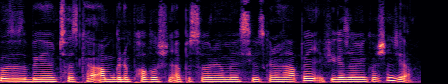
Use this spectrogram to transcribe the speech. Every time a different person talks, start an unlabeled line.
So this the beginning of Test cut. I'm gonna publish an episode and I'm gonna see what's gonna happen. If you guys have any questions, yeah.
